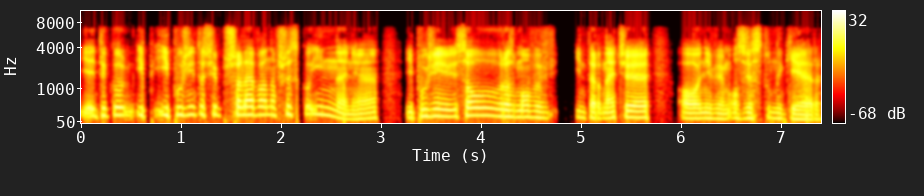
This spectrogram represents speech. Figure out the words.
I, tylko i, i później to się przelewa na wszystko inne, nie? I później są rozmowy w internecie o, nie wiem, o zwiastuny gier,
